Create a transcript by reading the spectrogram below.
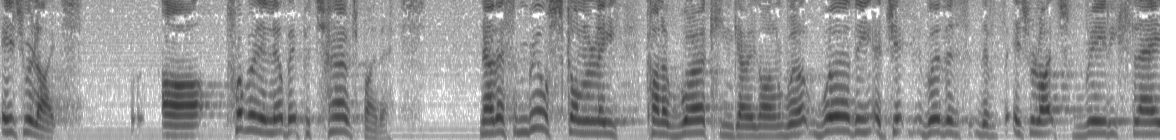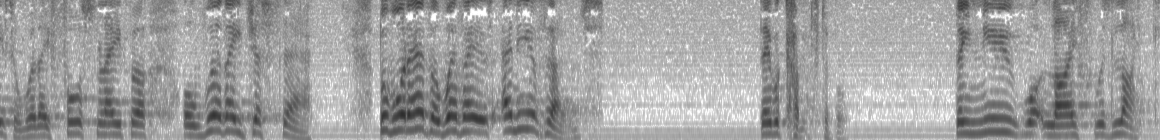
Israelites are probably a little bit perturbed by this. Now, there's some real scholarly kind of working going on. Were, were, the, Egypt, were the, the Israelites really slaves, or were they forced labor, or were they just there? But whatever, whether it was any of those, they were comfortable. They knew what life was like.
